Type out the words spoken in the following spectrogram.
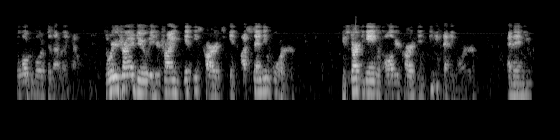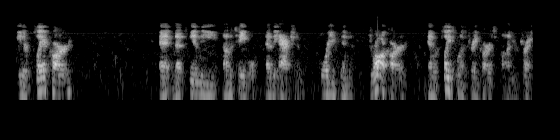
the locomotive does not really count. So what you're trying to do is you're trying to get these cards in ascending order. You start the game with all of your cards in descending order, and then you either play a card and that's in the on the table as the action, or you can draw a card and replace one of the train cards on your train.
